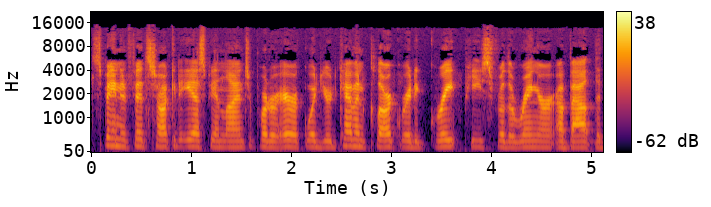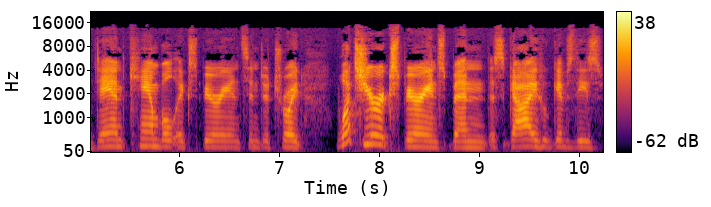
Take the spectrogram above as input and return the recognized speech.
Spain and Fitz talking to ESPN Lions reporter Eric Woodyard. Kevin Clark wrote a great piece for The Ringer about the Dan Campbell experience in Detroit. What's your experience been? This guy who gives these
